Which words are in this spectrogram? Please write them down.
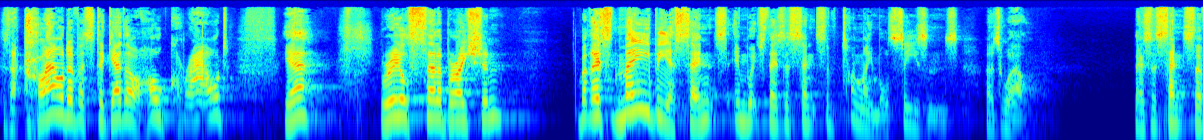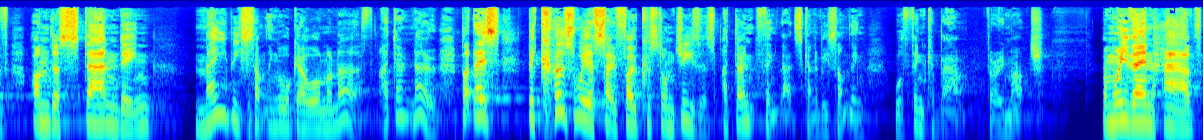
There's a cloud of us together, a whole crowd. Yeah? Real celebration. But there's maybe a sense in which there's a sense of time or seasons as well. There's a sense of understanding maybe something will go on on earth. I don't know. But there's, because we are so focused on Jesus, I don't think that's going to be something we'll think about very much. And we then have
